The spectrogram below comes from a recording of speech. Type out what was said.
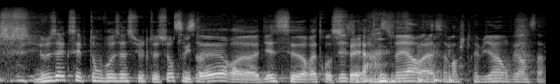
Nous acceptons vos insultes sur. Twitter, euh, dièse rétrosphère. Sphère, voilà, ça marche très bien, on verra ça.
